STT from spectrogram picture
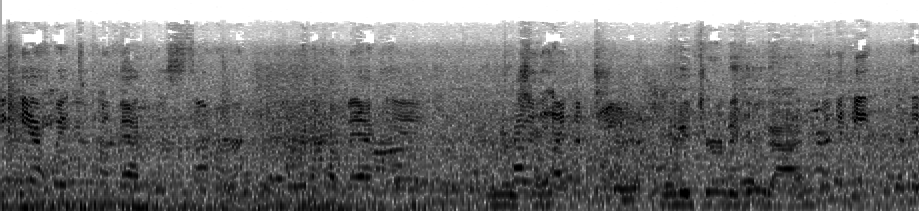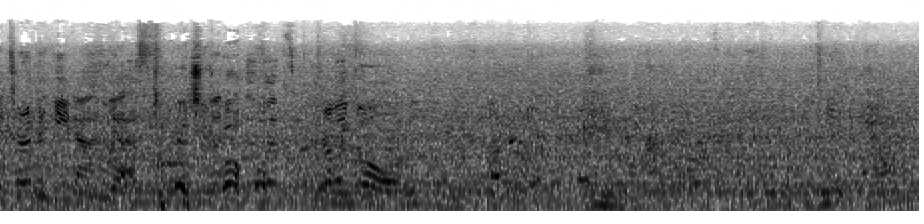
we can't wait to come back this summer. We're gonna come back in When probably the end of June. When they turn the heat on, When the heat, when they turn the heat on, yes. It's cold. It's really cold.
